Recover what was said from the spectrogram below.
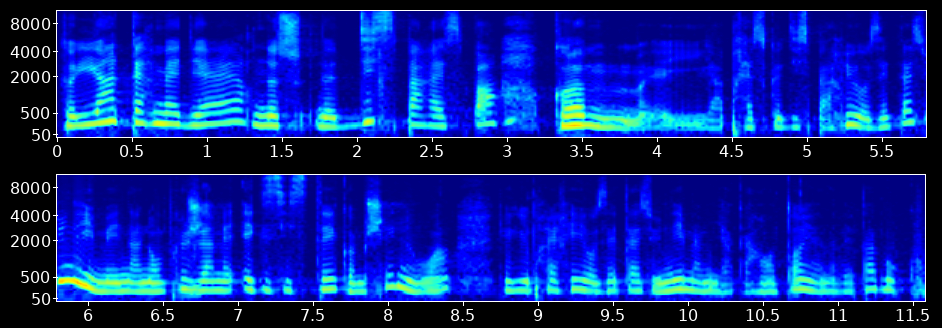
que l'intermédiaire ne, ne, disparaisse pas comme il a presque disparu aux États-Unis, mais il n'a non plus mhm. jamais existé comme chez nous. Hein. Les librairies aux États-Unis, même il y a 40 ans, il n'y en avait pas beaucoup.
